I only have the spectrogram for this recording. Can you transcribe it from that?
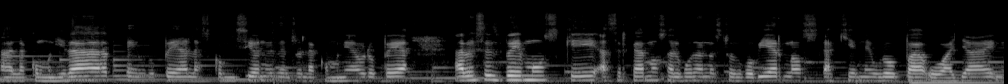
a la comunidad europea, las comisiones dentro de la comunidad europea, a veces vemos que acercarnos a alguno de nuestros gobiernos aquí en Europa o allá en,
